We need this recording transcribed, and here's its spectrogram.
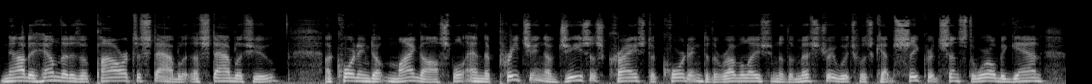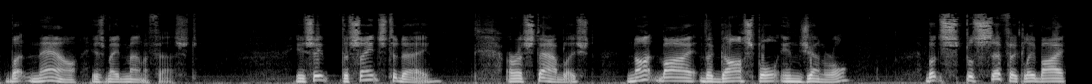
Now to him that is of power to establish, establish you according to my gospel and the preaching of Jesus Christ according to the revelation of the mystery which was kept secret since the world began but now is made manifest. You see, the saints today are established not by the gospel in general, but specifically by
